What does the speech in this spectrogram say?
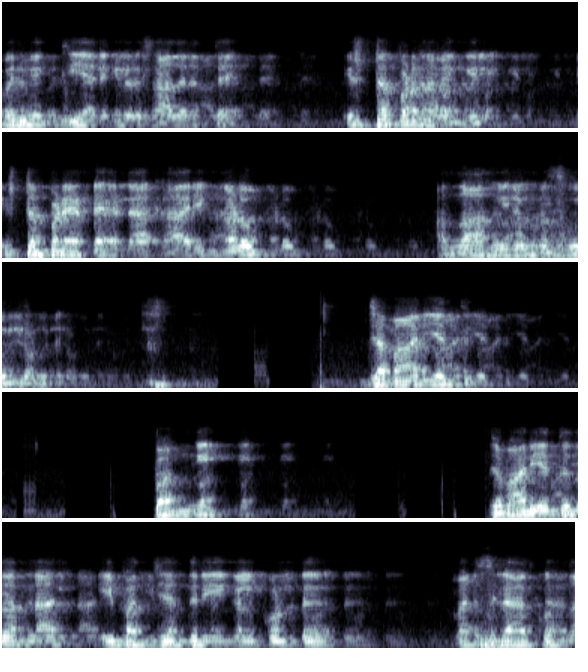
ഒരു വ്യക്തി അല്ലെങ്കിൽ ഒരു സാധനത്തെ ഇഷ്ടപ്പെടണമെങ്കിൽ ഇഷ്ടപ്പെടേണ്ട എല്ലാ കാര്യങ്ങളും അള്ളാഹുവിലും റസൂലിലുണ്ട്. ജമാലിയത്ത് ഭംഗി. ജമാലിയത്ത് എന്ന് പറഞ്ഞാൽ ഈ പഞ്ചേന്ദ്രിയങ്ങൾ കൊണ്ട് മനസ്സിലാക്കുന്ന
